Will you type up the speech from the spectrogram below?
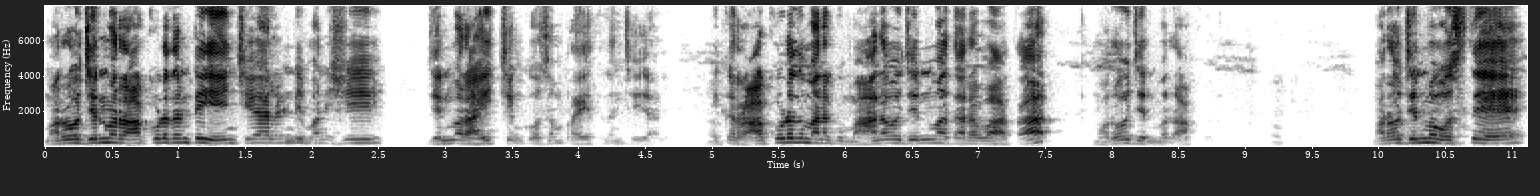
మరో జన్మ రాకూడదంటే ఏం చేయాలండి మనిషి? జన్మ రాహిత్యం కోసం ప్రయత్నం చేయాలి. ఇక రాకూడదు మనకు మానవ జన్మ తర్వాత మరో జన్మ రాకూడదు. మరో జన్మ వస్తే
